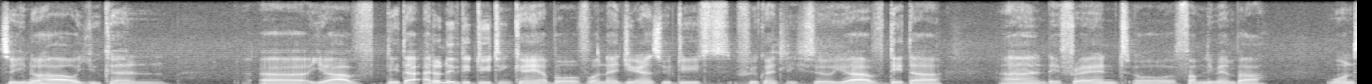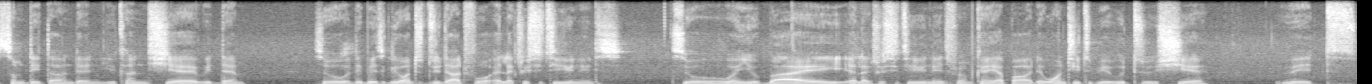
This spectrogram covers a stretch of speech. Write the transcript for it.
So you know how you can uh, you have data. I don't know if they do it in Kenya, but for Nigerians we do it frequently. So you have data and a friend or family member wants some data and then you can share with them. So they basically want to do that for electricity units. So when you buy electricity units from Kenya Power, they want you to be able to share with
